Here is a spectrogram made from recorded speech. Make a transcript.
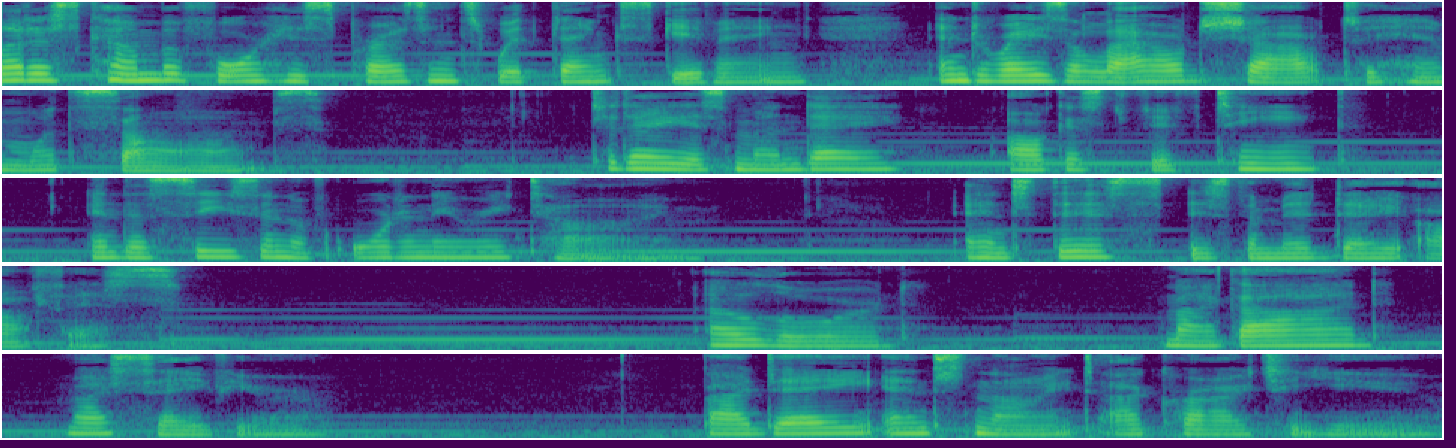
Let us come before his presence with thanksgiving and raise a loud shout to him with psalms. Today is Monday, August 15th, in the season of ordinary time, and this is the midday office. O Lord, my God, my Savior, by day and night I cry to you.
